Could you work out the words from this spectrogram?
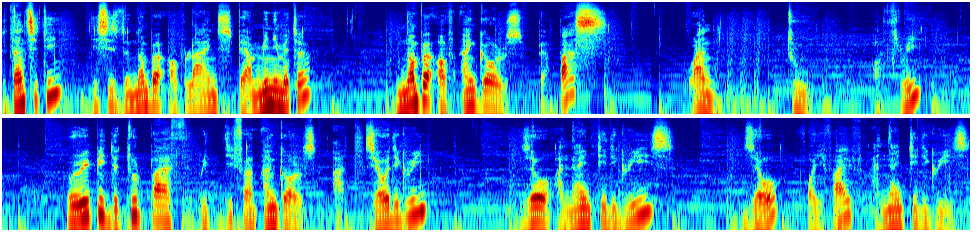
The density, this is the number of lines per millimeter. Number of angles per pass, 1, 2 or 3. We repeat the toolpath with different angles at 0 degree, 0 and 90 degrees, 0, 45 and 90 degrees.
